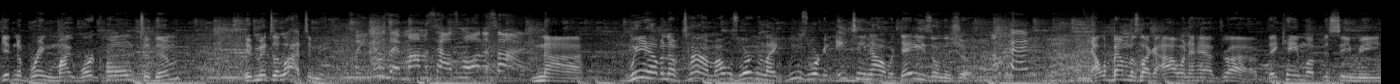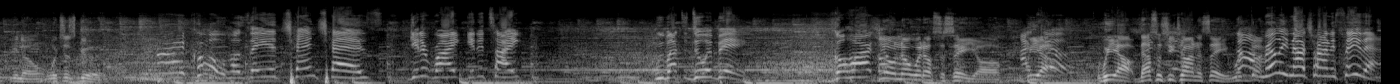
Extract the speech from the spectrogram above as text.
getting to bring my work home to them, it meant a lot to me. So you was at Mama's house all the time. Nah, we didn't have enough time. I was working like, we was working 18 hour days on the show. Okay. Alabama's like an hour and a half drive. They came up to see me, you know, which is good. All right, cool. Hosea Chanchez. Get it right, get it tight. We about to do it big. Go hard. She don't know what else to say, y'all. I We do. out. We out. That's what she's trying to say. We're no, done. I'm really not trying to say that.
